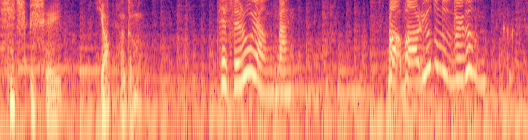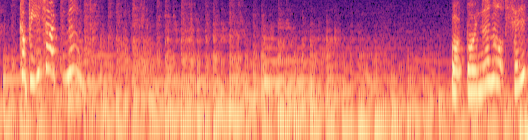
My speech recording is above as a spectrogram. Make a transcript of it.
Hiçbir şey yapmadım. Sesleri uyandım ben. Ba- bağırıyordunuz, duydum. K- kapıyı çarptınız. Bo- boynuna ne oldu senin?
